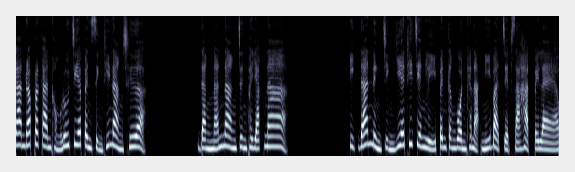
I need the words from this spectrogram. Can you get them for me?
การรับประกันของลู่เจี้ยเป็นสิ่งที่นางเชื่อ ดังนั้นนางจึงพยักหน้า อีกด้านหนึ่งจิงเยี่ยที่เจียงหลีเป็นกังวลขณะนี้บาดเจ็บสาหัสไปแล้ว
